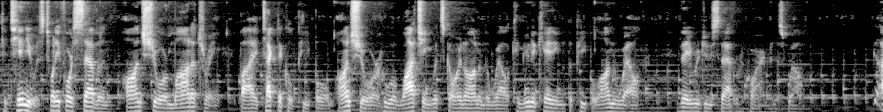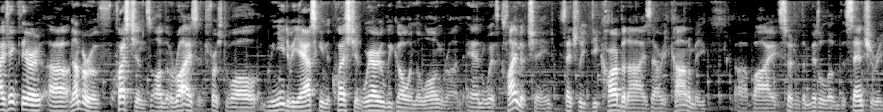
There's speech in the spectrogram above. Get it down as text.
continuous 24-7 onshore monitoring by technical people onshore who are watching what's going on in the well, communicating with the people on the well. They reduce that requirement as well. I think there are a number of questions on the horizon. First of all, we need to be asking the question, where do we go in the long run? And with climate change, essentially decarbonize our economy uh, by sort of the middle of the century.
